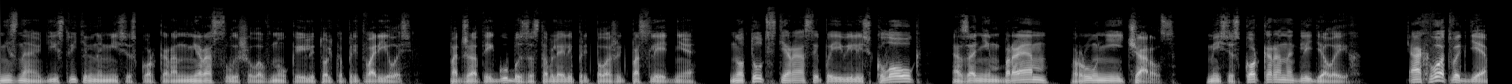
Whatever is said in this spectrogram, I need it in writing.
Не знаю, действительно миссис Коркоран не расслышала внука или только притворилась. Поджатые губы заставляли предположить последнее. Но тут с террасы появились Клоук, а за ним Брэм, Руни и Чарльз. Миссис Коркоран оглядела их. «Ах, вот вы где!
